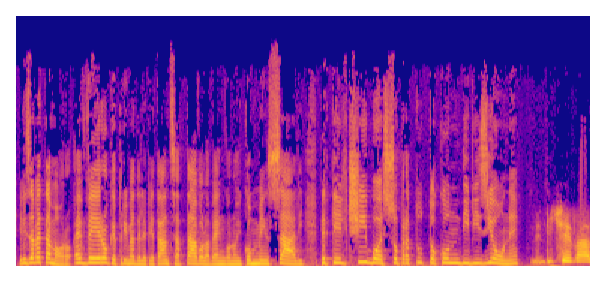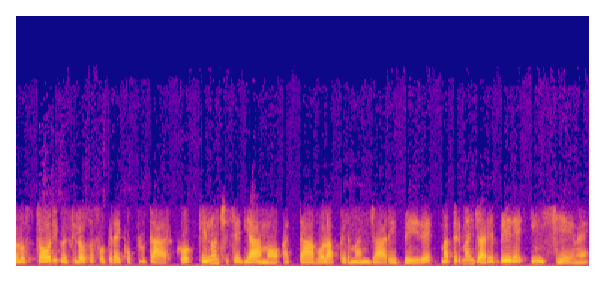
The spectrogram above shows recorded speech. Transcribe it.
Elisabetta Moro, è vero che prima delle pietanze a tavola vengono i commensali, perché il cibo è soprattutto condivisione? Diceva lo storico e filosofo greco Plutarco che non ci sediamo a tavola per mangiare e bere, ma per mangiare e bere insieme.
